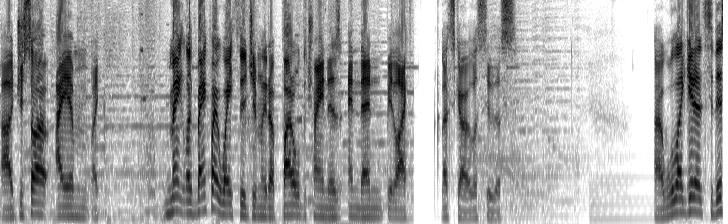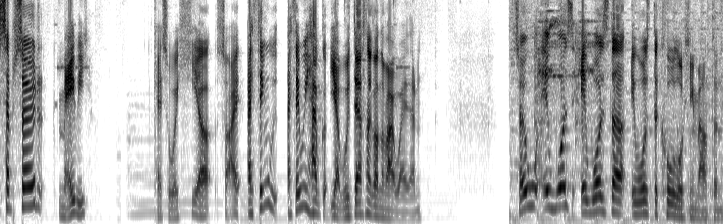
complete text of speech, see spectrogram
Uh just so I, I am like make like make my way through the gym leader, fight all the trainers, and then be like, Let's go. Let's do this. Uh, will I get it to this episode? Maybe. Okay, so we're here. So I, I think we, I think we have got, yeah, we've definitely gone the right way then. So it was, it was the, it was the cool looking mountain.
